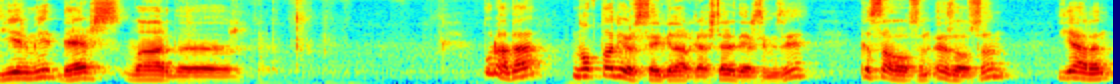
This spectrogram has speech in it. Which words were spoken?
20 ders vardır. Burada noktalıyoruz sevgili arkadaşlar dersimizi. Kısa olsun, öz olsun. Yarın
